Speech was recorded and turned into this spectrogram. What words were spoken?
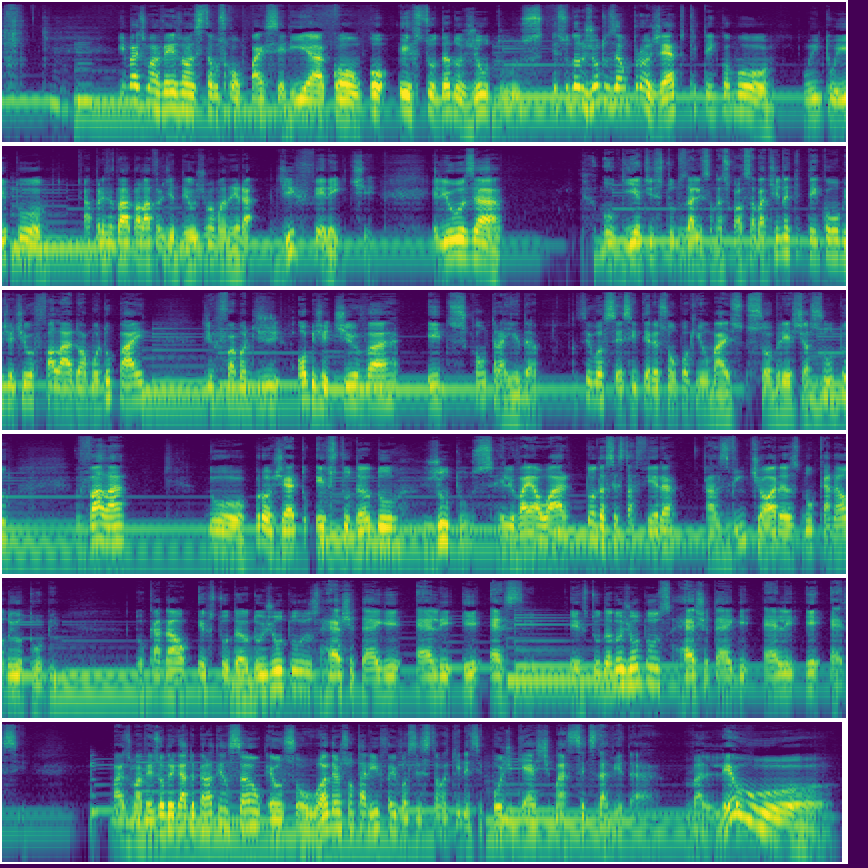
E mais uma vez nós estamos com parceria com o Estudando Juntos. Estudando Juntos é um projeto que tem como o intuito apresentar a palavra de Deus de uma maneira diferente. Ele usa o guia de estudos da lição da escola sabatina, que tem como objetivo falar do amor do Pai de forma de objetiva e descontraída. Se você se interessou um pouquinho mais sobre este assunto, vá lá do projeto Estudando Juntos. Ele vai ao ar toda sexta-feira às 20 horas no canal do YouTube. No canal Estudando Juntos, hashtag LES. Estudando Juntos, hashtag LES. Mais uma vez, obrigado pela atenção. Eu sou o Anderson Tarifa e vocês estão aqui nesse podcast Macetes da Vida. Valeu!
